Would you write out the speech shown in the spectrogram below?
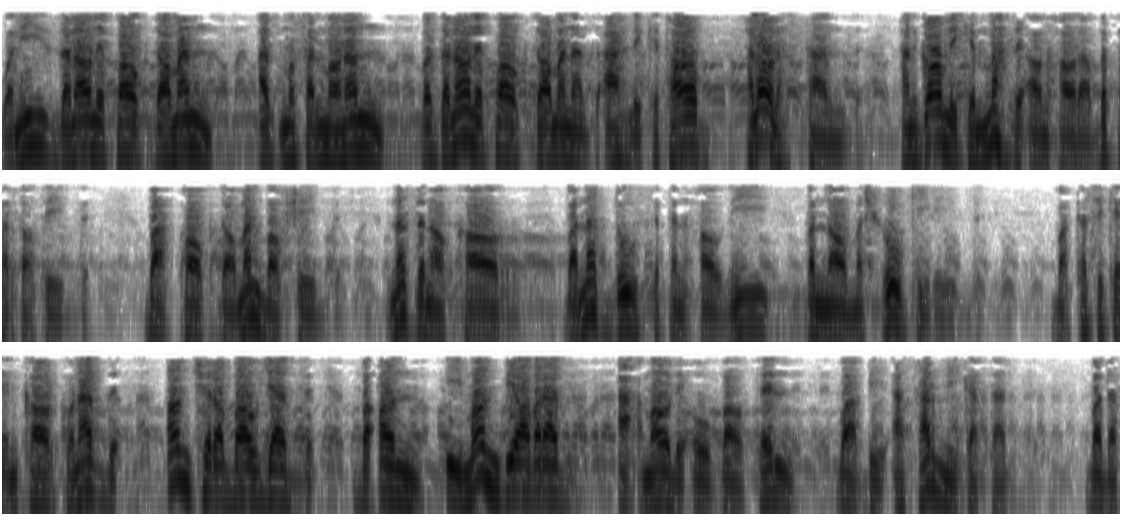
و نیز زنان پاک دامن از مسلمانان و زنان پاک دامن از اهل کتاب حلال هستند. هنگامی که مهر آنها را بپردازید و پاک دامن باشید نه زناکار و نه دوست پنهانی و نامشروع گیرید و کسی که انکار کند آنچه را باید به آن ایمان بیاورد اعمال او باطل و بی اثر می گردد و در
